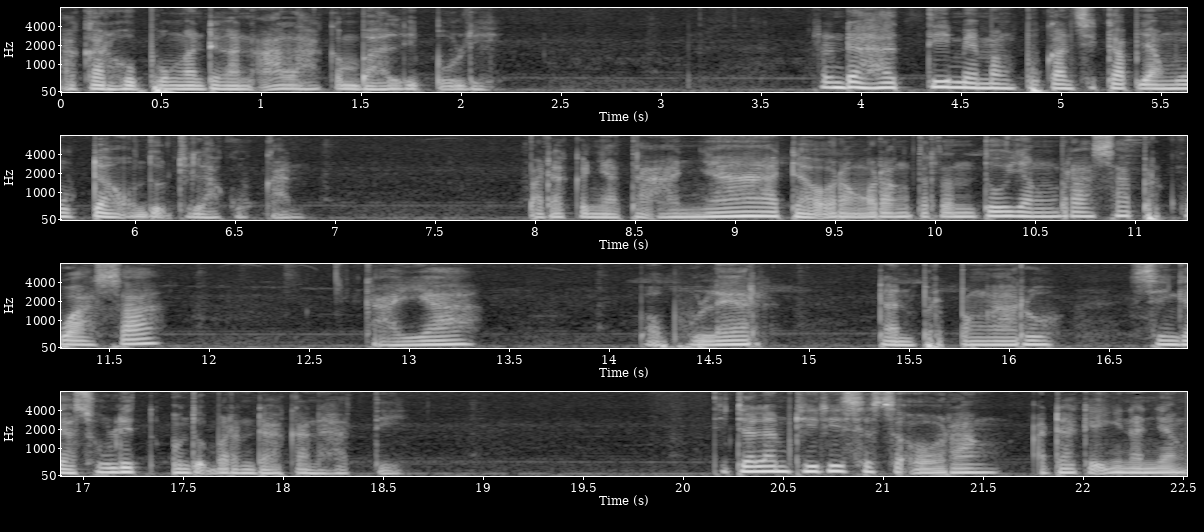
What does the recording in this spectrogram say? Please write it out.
agar hubungan dengan Allah kembali pulih. Rendah hati memang bukan sikap yang mudah untuk dilakukan. Pada kenyataannya, ada orang-orang tertentu yang merasa berkuasa, kaya, populer, dan berpengaruh sehingga sulit untuk merendahkan hati. Di dalam diri seseorang ada keinginan yang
